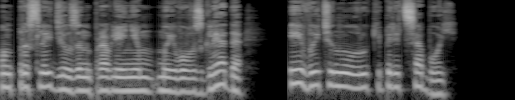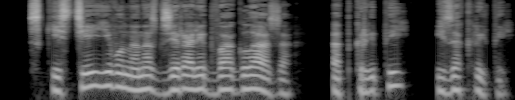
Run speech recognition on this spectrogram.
Он проследил за направлением моего взгляда и вытянул руки перед собой. С кистей его на нас взирали два глаза, открытый и закрытый.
